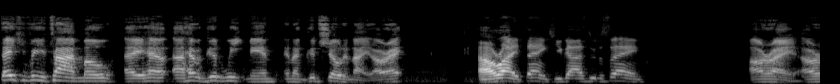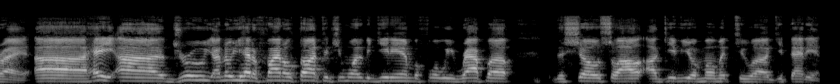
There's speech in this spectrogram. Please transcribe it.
thank you for your time, Mo. Hey, have, uh, have a good week, man, and a good show tonight. All right. All right. Thanks. You guys do the same. All right, all right. Uh, hey, uh, Drew, I know you had a final thought that you wanted to get in before we wrap up the show, so I'll, I'll give you a moment to uh, get that in.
